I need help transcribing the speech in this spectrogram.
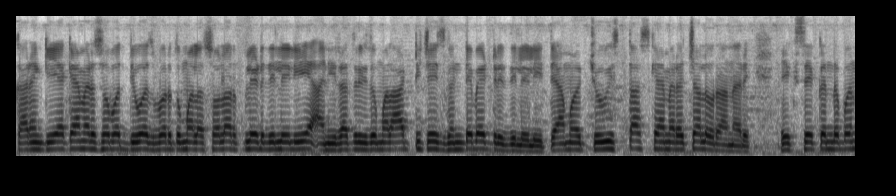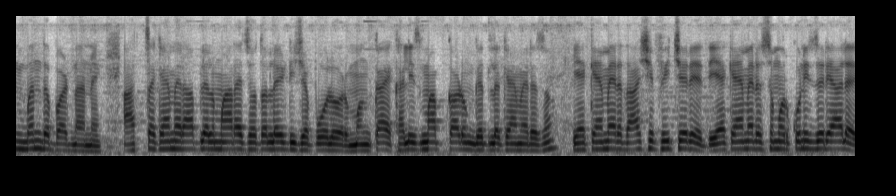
कारण की या कॅमेऱ्यासोबत दिवसभर तुम्हाला सोलार प्लेट दिलेली आहे आणि रात्री तुम्हाला अठ्ठेचाळीस घंटे बॅटरी दिलेली आहे. त्यामुळे चोवीस तास कॅमेरा चालू राहणार आहे. एक सेकंद पण बंद पडणार नाही. आजचा कॅमेरा आपल्याला मारायचा होता लाईटीच्या पोलवर. मग काय खालीच माप काढून घेतलं कॅमेऱ्याचं? या कॅमेऱ्यात असे फीचर आहेत. या कॅमेऱ्यासमोर कोणी जरी आलं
